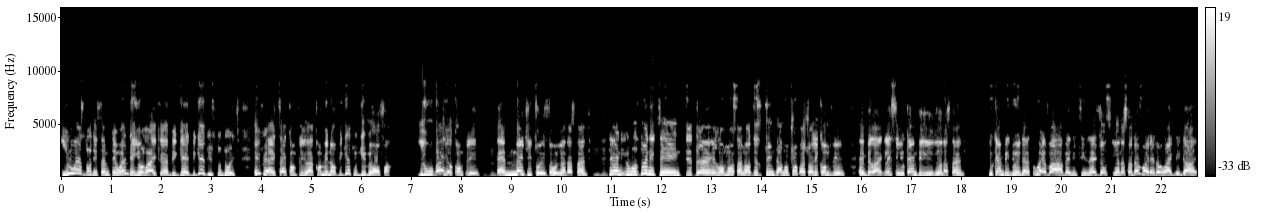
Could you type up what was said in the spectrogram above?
US do the same thing. When they you like uh, Big Gate, Big Gate used to do it. If you are a tech company, you are coming up. Big Gate will give you offer. He will buy your company Mhm, and merge it to his own. You understand? mhm. Then he was doing it in the, the Elon Musk and all this thing. Donald Trump actually comes in and be like, listen, you can't be, you understand? You can't be doing that. Whoever have anything, let's just, you understand? That's why they don't like the guy.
